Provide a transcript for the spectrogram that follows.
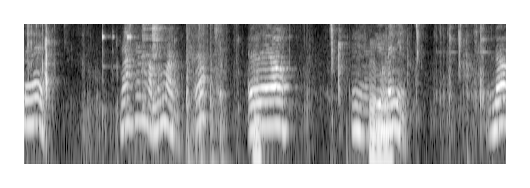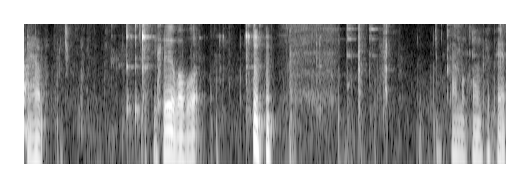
เลยลุกเลยนะให้หอมน้ำมันเออเออเอานี่กินไหมนี่เนาะนะครับนี่คือบ่บุตามมะคงเผ็ด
